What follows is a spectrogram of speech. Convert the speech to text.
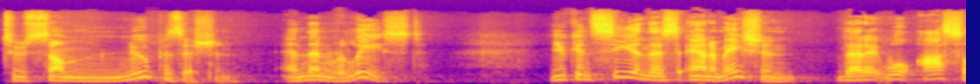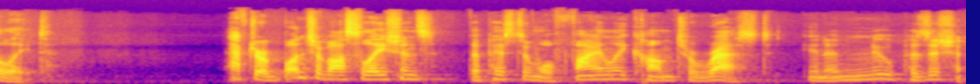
to some new position and then released, you can see in this animation that it will oscillate. After a bunch of oscillations, the piston will finally come to rest in a new position.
